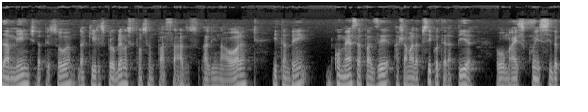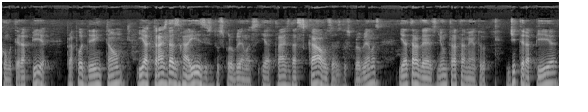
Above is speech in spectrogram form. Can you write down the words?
da mente da pessoa, daqueles problemas que estão sendo passados ali na hora e também começa a fazer a chamada psicoterapia, ou mais conhecida como terapia, para poder então ir atrás das raízes dos problemas, ir atrás das causas dos problemas e através de um tratamento de terapia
